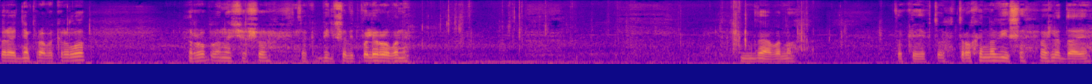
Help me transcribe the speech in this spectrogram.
переднє праве крило роблене, чи що так більше відполіроване. Да, воно таке, як то трохи новіше виглядає.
